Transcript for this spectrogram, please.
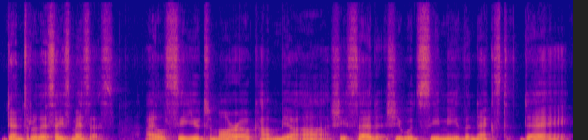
dentro de seis meses? I'll see you tomorrow cambia a. She said she would see me the next day.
